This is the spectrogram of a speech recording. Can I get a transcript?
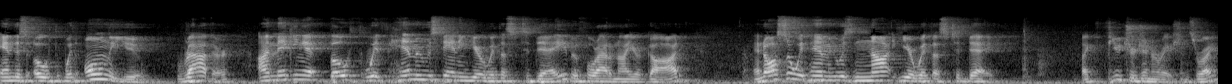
and this oath with only you. Rather, I'm making it both with him who is standing here with us today before Adonai your God, and also with him who is not here with us today, like future generations, right?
